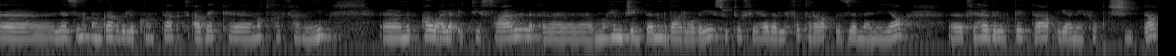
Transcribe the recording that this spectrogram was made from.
آه، لازم on garde le contact avec notre famille نبقاو على اتصال آه، مهم جدا وضروري surtout في هذه الفترة الزمنية آه، في هذا الوقت يعني في وقت الشده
